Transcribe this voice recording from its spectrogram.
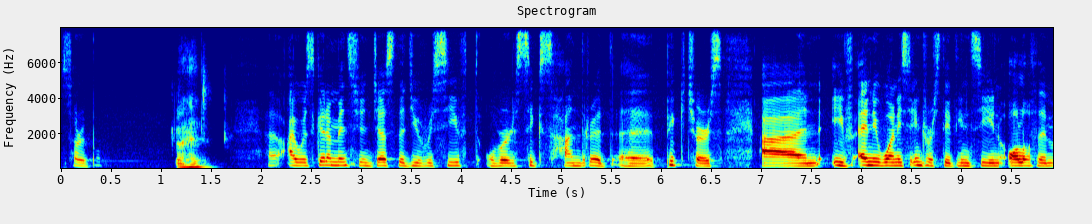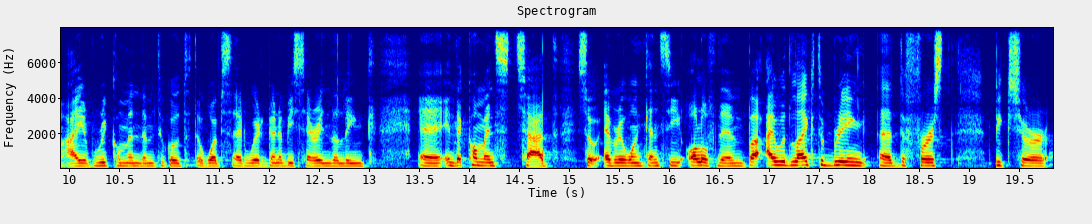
sorry, Paul. Go ahead. Uh, I was going to mention just that you received over 600 uh, pictures. And if anyone is interested in seeing all of them, I recommend them to go to the website. We're going to be sharing the link uh, in the comments chat so everyone can see all of them. But I would like to bring uh, the first picture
